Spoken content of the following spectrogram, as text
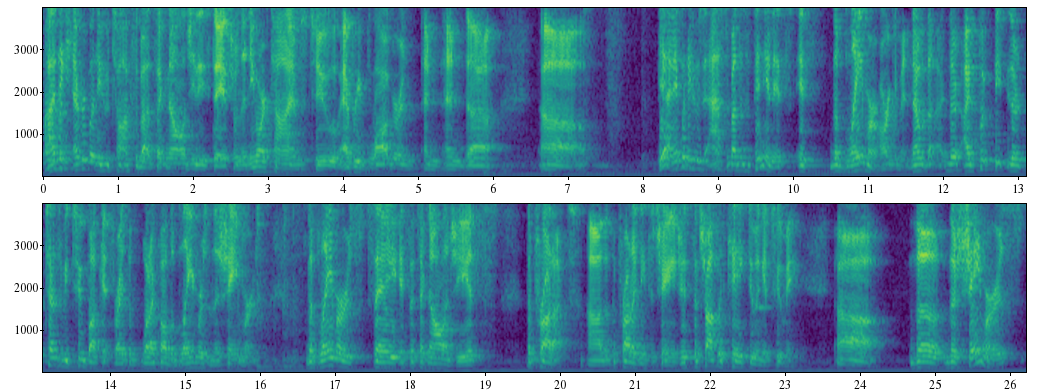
I, I think everybody who talks about technology these days, from the New York Times to every blogger and and and uh, uh, yeah, anybody who's asked about this opinion, it's it's the blamer argument. Now, the, there, I put there tends to be two buckets, right? The, what I call the blamers and the shamers. The blamers say it's the technology, it's the product uh, that the product needs to change. It's the chocolate cake doing it to me. Uh, the the shamers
